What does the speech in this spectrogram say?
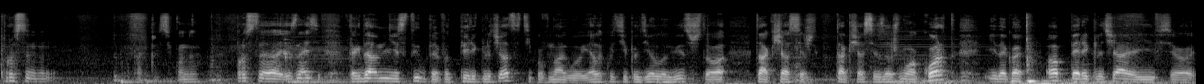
Просто... Так, секунду. Просто, знаете, когда мне стыдно вот переключаться, типа, в наглую, я такой, типа, делаю вид, что... Так, сейчас я, так, сейчас я зажму аккорд, и такой, оп, переключаю, и все.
